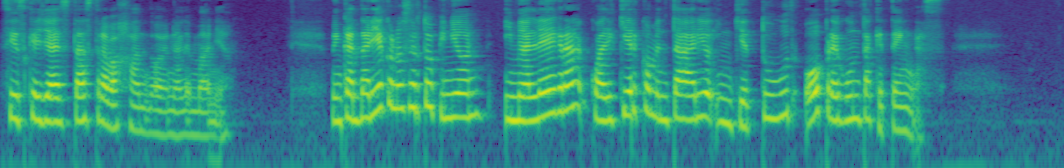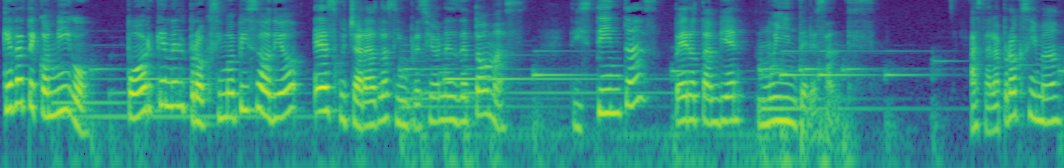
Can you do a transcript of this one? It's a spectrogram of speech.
si es que ya estás trabajando en Alemania. Me encantaría conocer tu opinión y me alegra cualquier comentario, inquietud o pregunta que tengas. Quédate conmigo, porque en el próximo episodio escucharás las impresiones de Thomas, distintas pero también muy interesantes. Hasta la próxima.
